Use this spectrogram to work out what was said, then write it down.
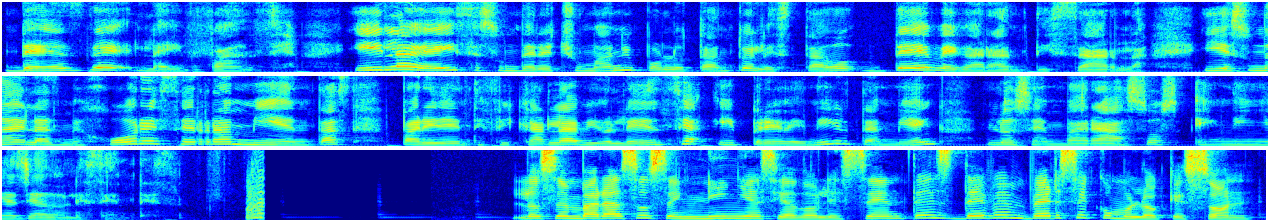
desde la infancia. Y la ACE es un derecho humano y por lo tanto el Estado debe garantizarla y es una de las mejores herramientas para identificar la violencia y prevenir también los embarazos en niñas y adolescentes. Los embarazos en niñas y adolescentes deben verse como lo que son,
